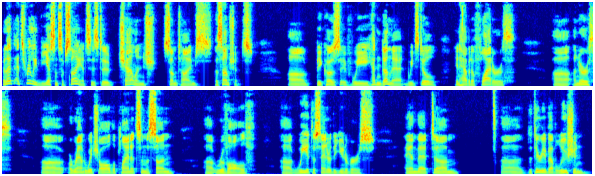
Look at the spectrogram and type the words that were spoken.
and that, that's really the essence of science is to challenge sometimes assumptions. Uh, because if we hadn't done that, we'd still inhabit a flat Earth, uh, an Earth uh, around which all the planets and the sun uh, revolve. Uh, we at the center of the universe, and that um, the theory of evolution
